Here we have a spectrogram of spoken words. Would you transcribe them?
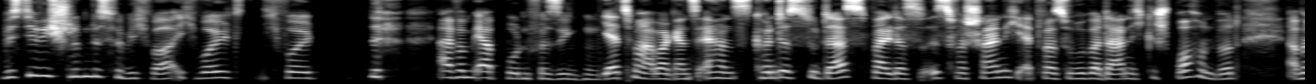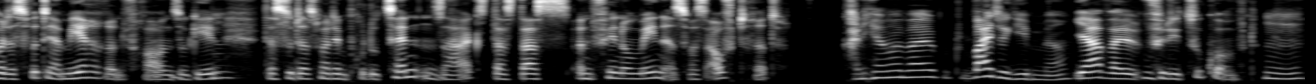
Wisst ihr, wie schlimm das für mich war? Ich wollte, ich wollte einfach im Erdboden versinken. Jetzt mal aber ganz ernst, könntest du das, weil das ist wahrscheinlich etwas, worüber da nicht gesprochen wird, aber das wird ja mehreren Frauen so gehen, dass du das mal dem Produzenten sagst, dass das ein Phänomen ist, was auftritt. Kann ich ja mal, weitergeben, ja? Ja, weil für die Zukunft. Mhm.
